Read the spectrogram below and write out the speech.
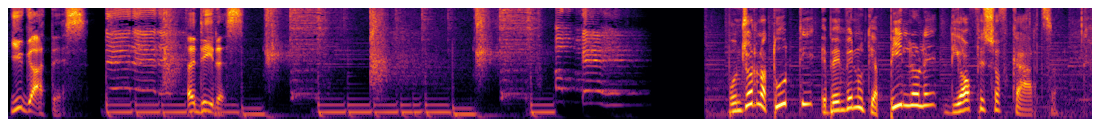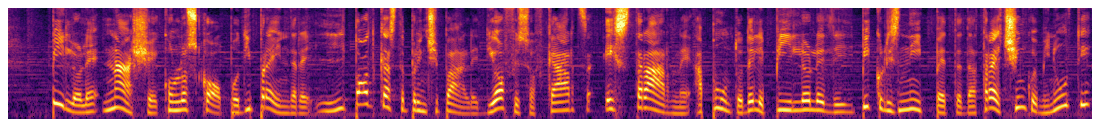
You got this. Adidas. Buongiorno a tutti e benvenuti a Pillole di Office of Cards. Pillole nasce con lo scopo di prendere il podcast principale di Office of Cards, estrarne appunto delle pillole, dei piccoli snippet da 3-5 minuti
